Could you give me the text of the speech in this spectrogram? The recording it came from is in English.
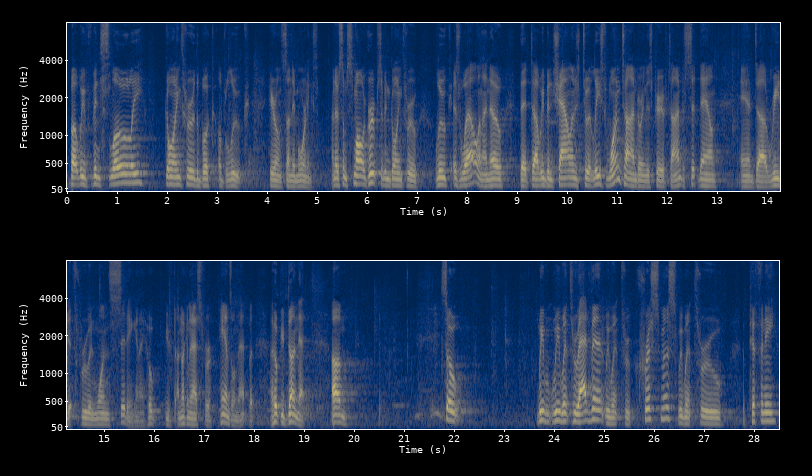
but we've been slowly going through the book of Luke here on Sunday mornings. I know some small groups have been going through Luke as well, and I know that uh, we've been challenged to at least one time during this period of time to sit down and uh, read it through in one sitting. And I hope you've, I'm not going to ask for hands on that, but I hope you've done that. Um, so we, we went through Advent, we went through Christmas, we went through Epiphany,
